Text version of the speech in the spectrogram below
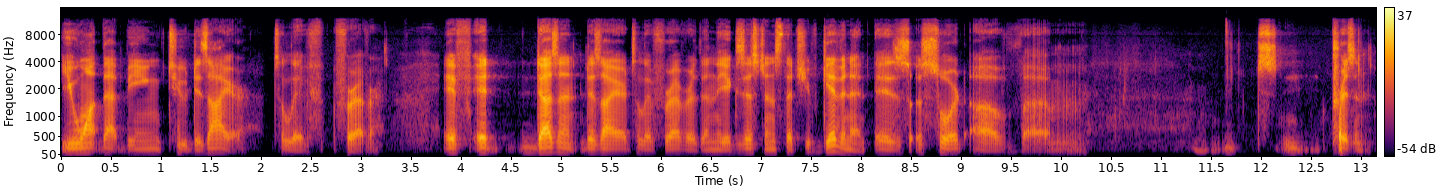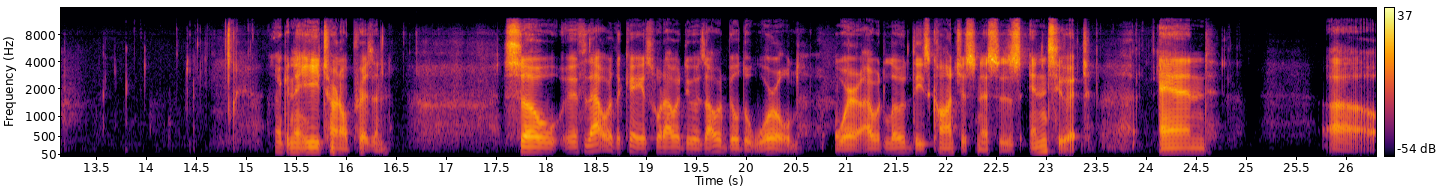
you want that being to desire to live forever. If it doesn't desire to live forever, then the existence that you've given it is a sort of um, prison, like an eternal prison. So if that were the case, what I would do is I would build a world where I would load these consciousnesses into it. And uh,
